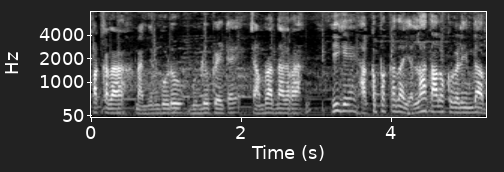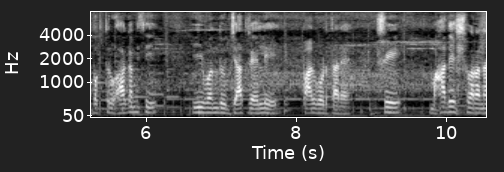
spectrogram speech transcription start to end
ಪಕ್ಕದ ನಂಜನಗೂಡು, ಗುಂಡ್ಲುಪೇಟೆ, ಚಾಮರಾಜನಗರ, ಹೀಗೆ ಅಕ್ಕಪಕ್ಕದ ಎಲ್ಲ ತಾಲೂಕುಗಳಿಂದ ಭಕ್ತರು ಆಗಮಿಸಿ ಈ ಒಂದು ಜಾತ್ರೆಯಲ್ಲಿ ಪಾಲ್ಗೊಳ್ತಾರೆ. ಶ್ರೀ ಮಹಾದೇಶ್ವರನ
